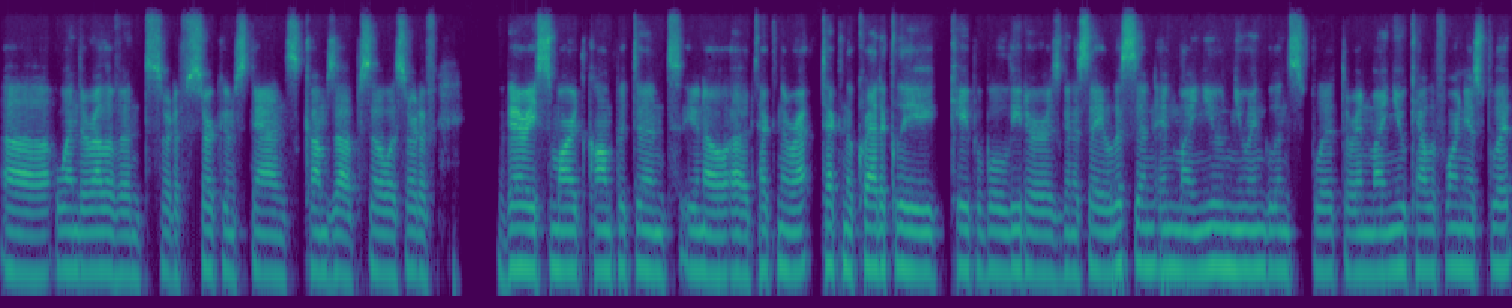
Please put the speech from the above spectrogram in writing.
uh, when the relevant sort of circumstance comes up? So a sort of very smart, competent, you know, uh, techno- technocratically capable leader is going to say, listen, in my new New England split or in my new California split,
